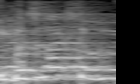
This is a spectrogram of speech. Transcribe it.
It was not so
